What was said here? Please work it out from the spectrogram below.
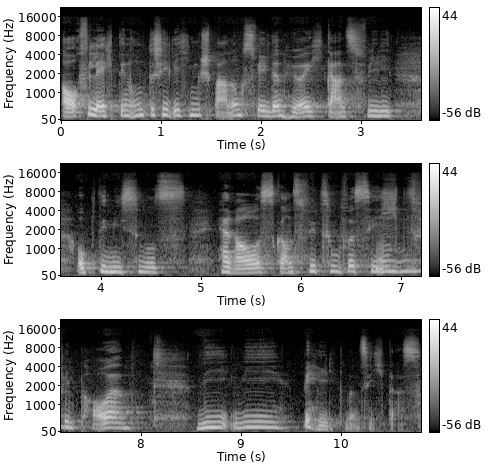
auch vielleicht den unterschiedlichen Spannungsfeldern, höre ich ganz viel Optimismus heraus, ganz viel Zuversicht, mhm. viel Power. Wie, wie behält man sich das?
